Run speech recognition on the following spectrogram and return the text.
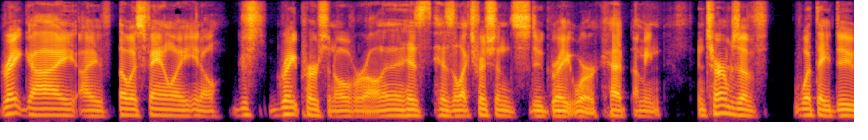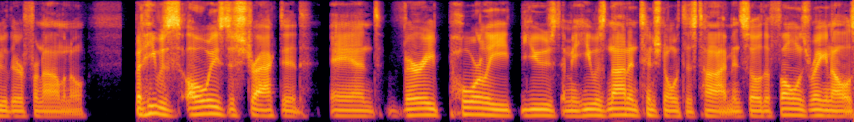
Great guy. I know his family. You know, just great person overall. And his his electricians do great work. Had I mean, in terms of what they do, they're phenomenal. But he was always distracted and very poorly used. I mean, he was not intentional with his time, and so the phone was ringing all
